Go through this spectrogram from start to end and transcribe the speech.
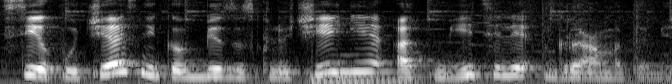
Всех участников без исключения отметили грамотами.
